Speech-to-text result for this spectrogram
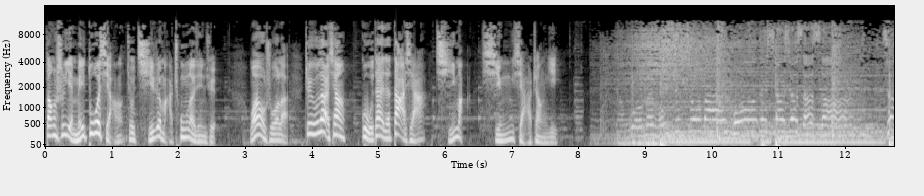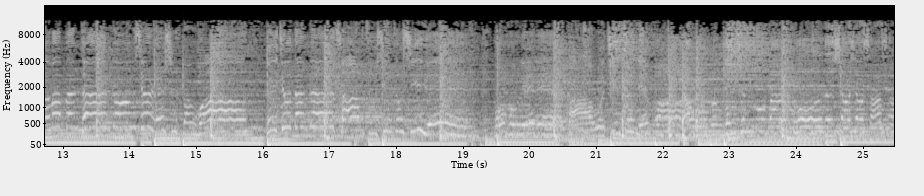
当时也没多想，就骑着马冲了进去。网友说了，这有点像古代的大侠骑马行侠仗义。让我们红尘作伴，活得潇潇洒洒，策马奔腾，共享人世繁华。对酒当歌，唱出心中喜悦，轰轰烈烈，把握青春年华。让我们红尘作伴，活得潇潇洒洒，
